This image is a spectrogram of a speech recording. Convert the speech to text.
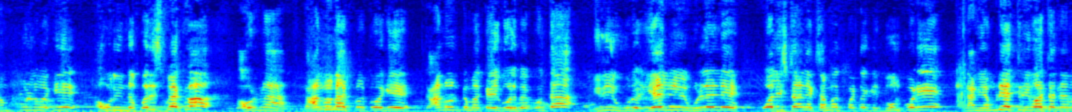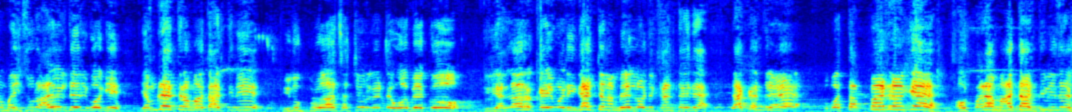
ಸಂಪೂರ್ಣವಾಗಿ ಅವರಿಂದ ಭರಿಸ್ಬೇಕು, ಅವ್ರನ್ನ ಕಾನೂನಾತ್ಮಕವಾಗಿ ಕಾನೂನು ಕ್ರಮ ಕೈಗೊಳ್ಬೇಕು ಅಂತ ಇಡೀ ಊರು ಏನು ಉಳ್ಳಳ್ಳಿ ಪೊಲೀಸ್ ಠಾಣೆಗೆ ಸಂಬಂಧಪಟ್ಟಾಗಿ ದೂರು ಕೊಡಿ. ನಾನು ಎಮ್ಡಿ ಹತ್ರ ಇವತ್ತ ನಾನು ಮೈಸೂರು ಆಯಿಲ್ ಡೈರಿಗೆ ಹೋಗಿ ಎಮ್ಡಿ ಹತ್ರ ಮಾತಾಡ್ತೀನಿ. ಇದು ಗೃಹ ಸಚಿವರ ಗಂಟೆ ಹೋಗ್ಬೇಕು. ಇದು ಎಲ್ಲರೂ ಕೈ ಮಾಡಿ ಇದೇ ನಮ್ಮ ಮೇಲ್ನೋಟಿ ಕಾಣ್ತಾ ಇದೆ. ಯಾಕಂದ್ರೆ ಒಬ್ಬ ತಪ್ಪು ಮಾಡಿರೋಂಗೆ ಅವ್ರ ಪರ ಮಾತಾಡ್ತೀವಿ ಅಂದ್ರೆ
